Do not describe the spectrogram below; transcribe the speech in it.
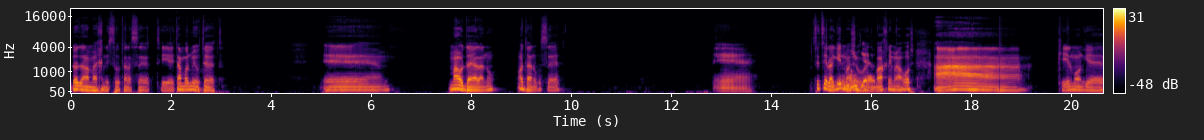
לא יודע למה הכניסו אותה לסרט היא הייתה מאוד מיותרת. אה, מה עוד היה לנו? מה עוד היה לנו בסרט? אה, רציתי להגיד קילמונגר. משהו זה ברח לי מהראש. אה... קילמונגר.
